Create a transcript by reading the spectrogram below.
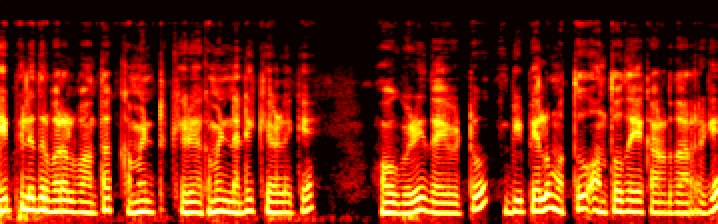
ಎ ಪಿ ಎಲ್ ಇದ್ದರೆ ಬರಲ್ವಾ ಅಂತ ಕಮೆಂಟ್ ಕೇಳಿ, ಕಮೆಂಟ್ನಲ್ಲಿ ಕೇಳಲಿಕ್ಕೆ ಹೋಗಬೇಡಿ. ದಯವಿಟ್ಟು ಬಿ ಪಿ ಎಲ್ ಮತ್ತು ಅಂತ್ಯೋದಯ ಕಾರ್ಡ್ದಾರರಿಗೆ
